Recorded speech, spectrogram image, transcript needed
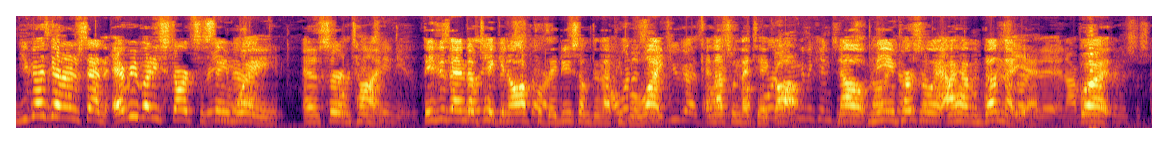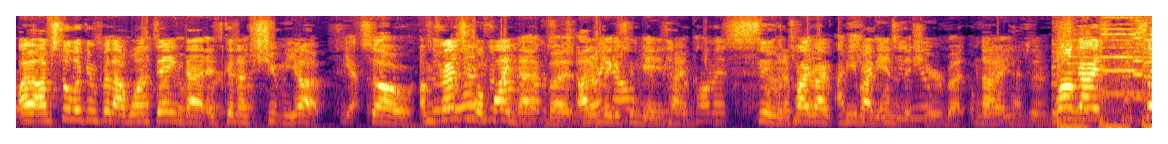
you guys gotta understand. Everybody starts the Bring same way at a certain time. They just end up taking off because they do something that I people like, what you guys and that's when they Of take off. Now, me personally, I haven't done that yet, it but already finished the story. I, I'm still looking for So that one thing that it's gonna so- shoot me up. Yeah. So I'm So eventually will and go down find that, but I don't think it's gonna be anytime soon. It'll probably guys- by- I be by the end of this year, but not anytime soon. Well, guys, so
